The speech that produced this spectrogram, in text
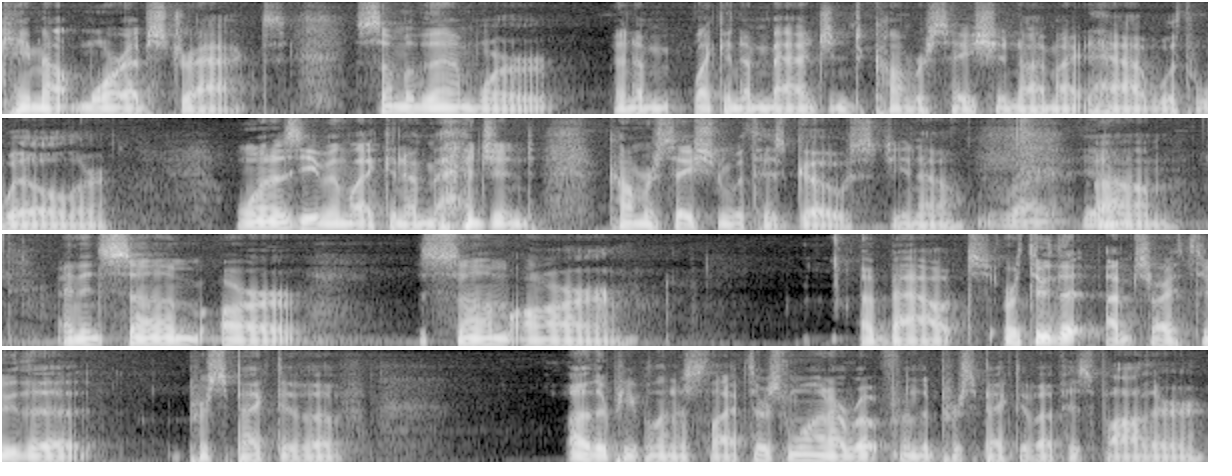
came out more abstract. Some of them were an like an imagined conversation I might have with Will, or one is even like an imagined conversation with his ghost. You know. Right. Yeah. Um, and then some are some are about or through the I'm sorry through the perspective of other people in his life. There's one I wrote from the perspective of his father,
